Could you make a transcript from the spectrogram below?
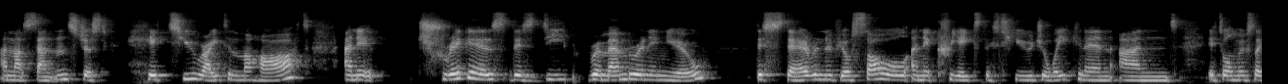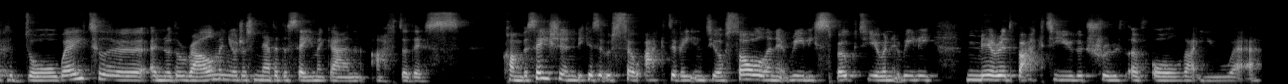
and that sentence just hits you right in the heart and it triggers this deep remembering in you this stirring of your soul and it creates this huge awakening and it's almost like a doorway to another realm and you're just never the same again after this conversation because it was so activating to your soul and it really spoke to you and it really mirrored back to you the truth of all that you were.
